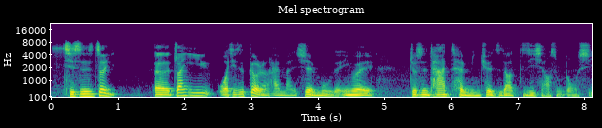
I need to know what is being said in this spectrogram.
其实这，呃，专一，我其实个人还蛮羡慕的，因为。就是他很明确知道自己想要什么东西，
